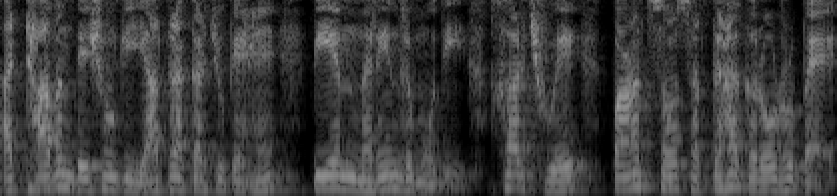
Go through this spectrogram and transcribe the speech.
अट्ठावन देशों की यात्रा कर चुके हैं पीएम नरेंद्र मोदी। खर्च हुए 517 करोड़ रुपए।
